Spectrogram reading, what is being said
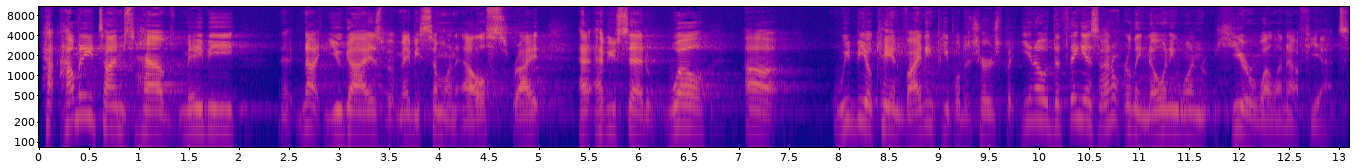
How, how many times have maybe, not you guys, but maybe someone else, right? have you said, well, uh, we'd be okay inviting people to church, but you know, the thing is, I don't really know anyone here well enough yet.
